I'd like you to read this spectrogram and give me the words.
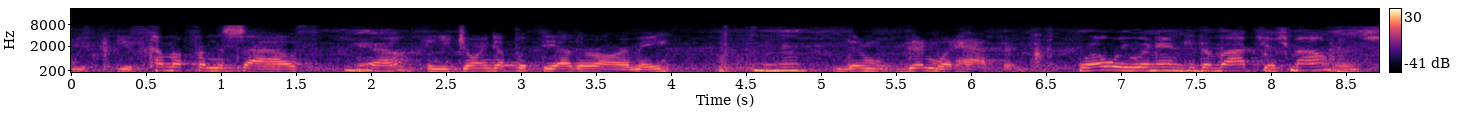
You've, you've come up from the south, Yeah. and you joined up with the other army. Mm-hmm. Then then what happened? Well, we went into the Vachis Mountains.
